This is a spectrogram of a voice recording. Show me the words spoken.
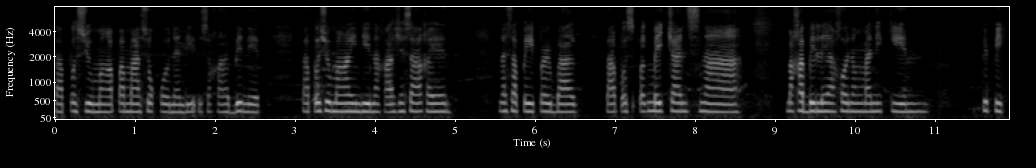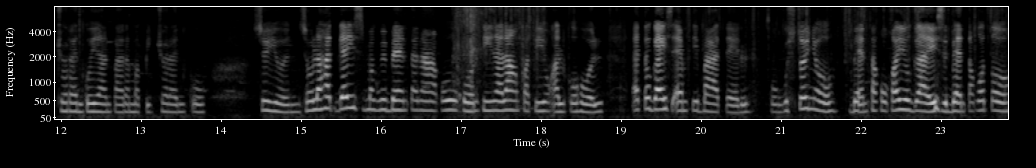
Tapos yung mga pamasok ko nandito sa cabinet. Tapos yung mga hindi nakasya sa akin, nasa paper bag. Tapos, pag may chance na makabili ako ng manikin, pipicturan ko yan para mapicturan ko. So, yun. So, lahat guys, magbibenta na ako. Konti na lang, pati yung alcohol. Ito guys, empty bottle. Kung gusto nyo, benta ko kayo guys. Benta ko to.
